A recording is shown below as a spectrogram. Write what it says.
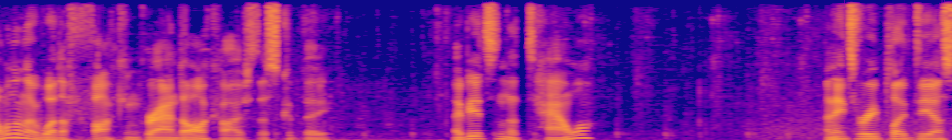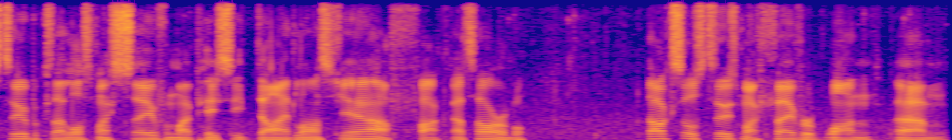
I want to know where the fucking Grand Archives this could be. Maybe it's in the tower? I need to replay DS2 because I lost my save when my PC died last year. Oh, fuck. That's horrible. Dark Souls 2 is my favorite one um,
